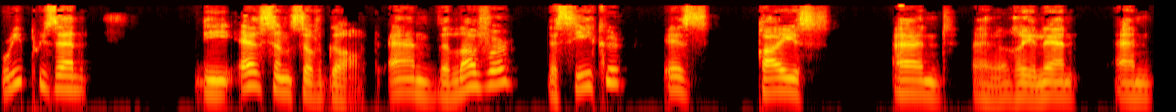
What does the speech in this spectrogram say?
represent the essence of God, and the lover, the seeker, is Qais and uh, Ghaylan, and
